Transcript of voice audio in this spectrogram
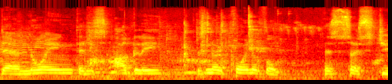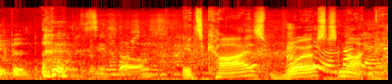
They're annoying. They're just ugly. There's no point of them. They're just so stupid. It's Kai's worst nightmare.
